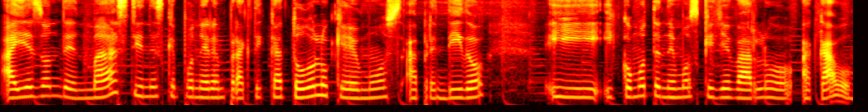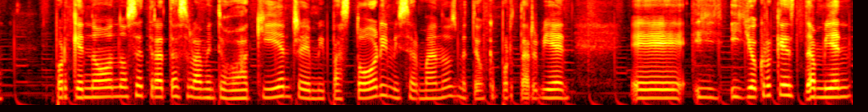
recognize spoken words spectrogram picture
ahí es donde más tienes que poner en práctica todo lo que hemos aprendido y, y cómo tenemos que llevarlo a cabo porque no, no se trata solamente, oh, aquí entre mi pastor y mis hermanos me tengo que portar bien. Eh, y, yo creo que también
